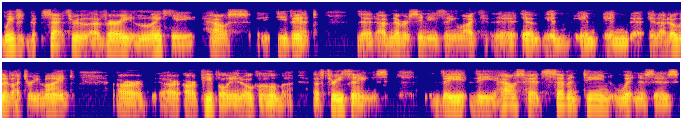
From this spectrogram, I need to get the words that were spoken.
we've sat through a very lengthy House event that I've never seen anything like uh, in in in, in and I'd only like to remind our, our our people in Oklahoma of three things. The the House had 17 witnesses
